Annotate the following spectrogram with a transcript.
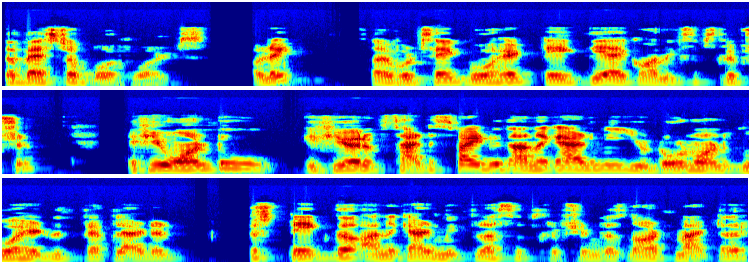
the best of both worlds all right so i would say go ahead take the iconic subscription. If you want to if you're satisfied with unacademy you don't want to go ahead with prep ladder just take the unacademy plus subscription does not matter.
